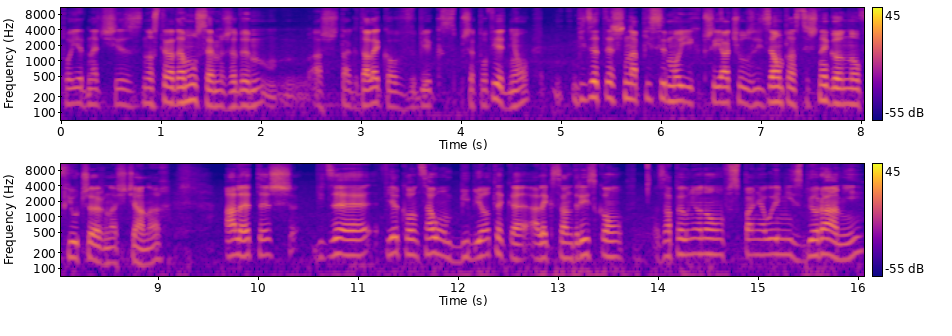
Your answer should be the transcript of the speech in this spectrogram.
pojednać się z Nostradamusem, żebym aż tak daleko wybiegł z przepowiednią. Widzę też napisy moich przyjaciół z Liceum Plastycznego No Future na ścianach ale też widzę wielką całą bibliotekę aleksandryjską zapełnioną wspaniałymi zbiorami,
